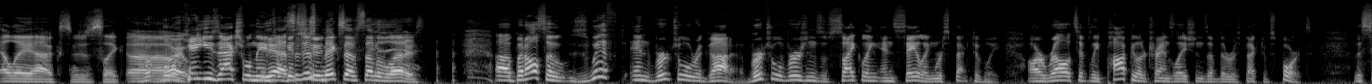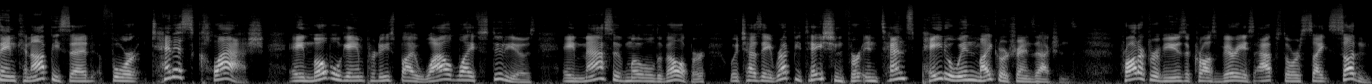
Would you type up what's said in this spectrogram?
LAX and just like. Uh, But, but right. can't use actual names. yeah, so just sued. mix up some of the letters. Uh, but also, Zwift and Virtual Regatta, virtual versions of cycling and sailing, respectively, are relatively popular translations of their respective sports. The same cannot be said for Tennis Clash, a mobile game produced by Wildlife Studios, a massive mobile developer which has a reputation for intense pay to win microtransactions. Product reviews across various app stores cite sudden,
